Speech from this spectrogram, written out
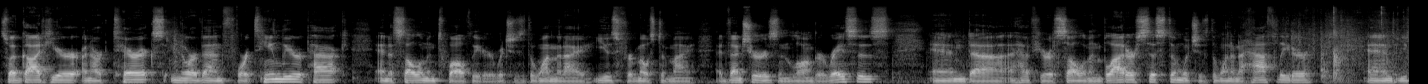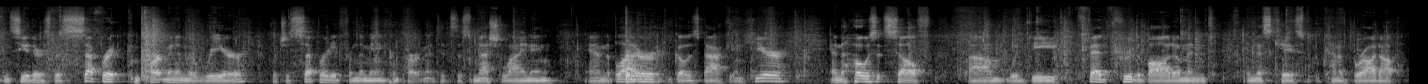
So I've got here an Arc'teryx Norvan 14 liter pack and a Salomon 12 liter, which is the one that I use for most of my adventures and longer races. And uh, I have here a Salomon bladder system, which is the one and a half liter. And you can see there's this separate compartment in the rear, which is separated from the main compartment. It's this mesh lining and the bladder goes back in here. And the hose itself um, would be fed through the bottom and in this case kind of brought up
